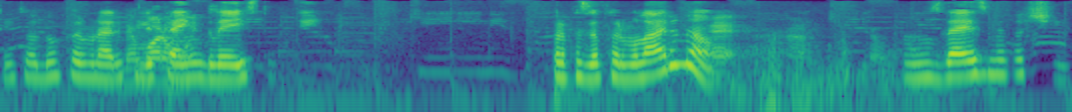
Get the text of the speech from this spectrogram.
Tem todo um formulário Demora que ele tá em inglês. Para fazer o formulário, não. É. Ah, então. Uns 10 minutinhos.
